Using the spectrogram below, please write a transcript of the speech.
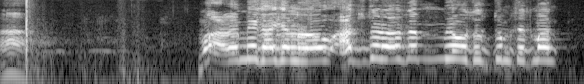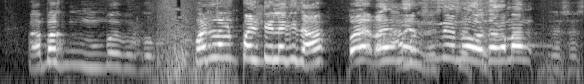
हा. मग मी काय केलं राव? आज तर आता मी होतो तुमच्यात मग. हा, बघ ब- ब- ब- पडला ना पलटी लगेच हा. ब- ब- मी मी होतो का मग? स-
